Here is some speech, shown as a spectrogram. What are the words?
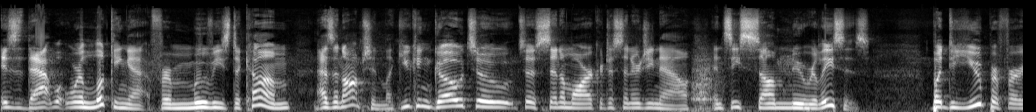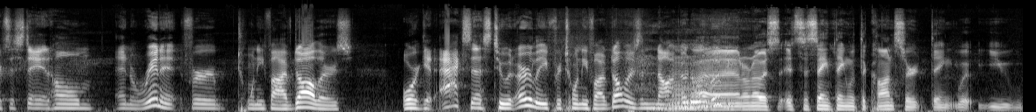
is that what we're looking at for movies to come as an option? Like you can go to to Cinemark or to Cinergy now and see some new releases. But do you prefer to stay at home and rent it for twenty five dollars, or get access to it early for twenty five dollars and not go to a movie? Uh, I don't know. It's it's the same thing with the concert thing. You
